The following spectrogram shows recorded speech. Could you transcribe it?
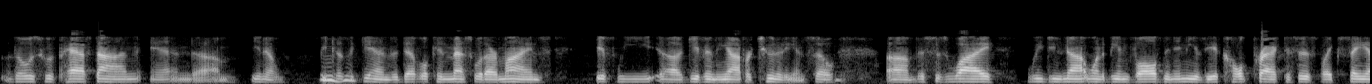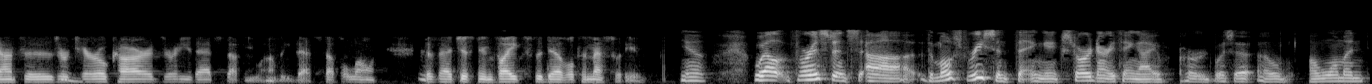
those who have passed on, and um, you know, because mm-hmm. again, the devil can mess with our minds if we uh, give him the opportunity. And so, um, this is why we do not want to be involved in any of the occult practices like seances or hmm. tarot cards or any of that stuff. You want to leave that stuff alone because that just invites the devil to mess with you. Yeah. Well, for instance, uh, the most recent thing, extraordinary thing I heard was a, a, a woman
